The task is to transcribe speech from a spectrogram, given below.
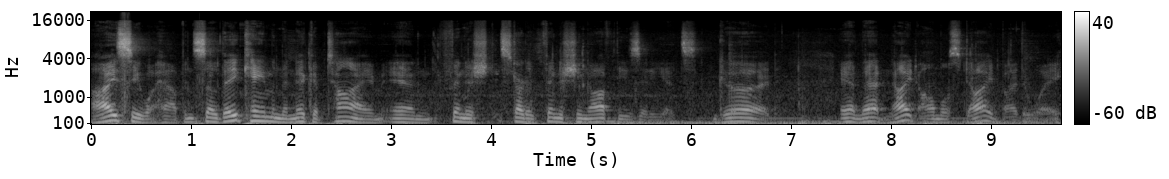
I see what happened. So they came in the nick of time and finished, started finishing off these idiots. Good. And that knight almost died, by the way.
